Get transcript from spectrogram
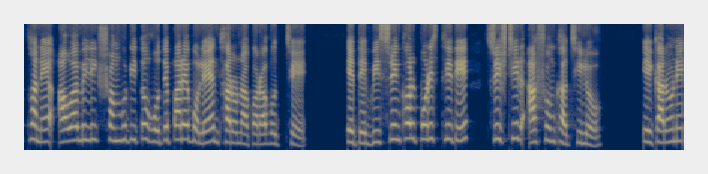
স্থানে আওয়ামী লীগ সংগঠিত হতে পারে বলে ধারণা করা হচ্ছে। এতে বিশৃঙ্খল পরিস্থিতি সৃষ্টির আশঙ্কা ছিল। এ কারণে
